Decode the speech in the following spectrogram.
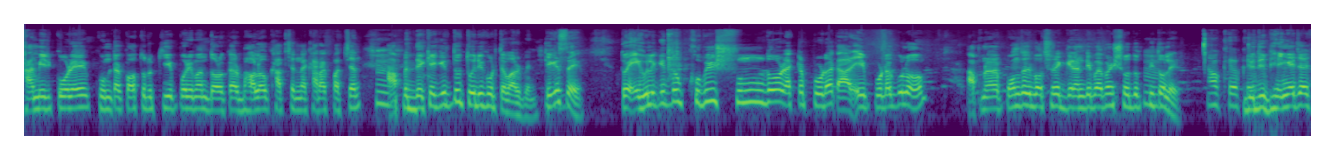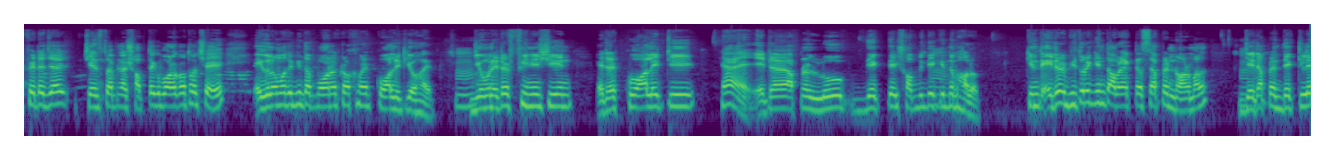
খামির করে কোনটা কত কি পরিমাণ দরকার ভালো খাচ্ছেন না খারাপ খাচ্ছেন আপনি দেখে কিন্তু তৈরি করতে পারবেন ঠিক আছে? তো এগুলি কিন্তু খুবই সুন্দর একটা প্রোডাক্ট আর এই প্রোডাক্টগুলো আপনারা পঞ্চাশ বছরের গ্যারান্টি পাবেন শুধু পিতলের। যদি ভেঙে যায় ফেটে যায় চেঞ্জ পাবেন। না সব থেকে বড় কথা হচ্ছে এগুলোর মধ্যে কিন্তু অনেক রকমের কোয়ালিটিও হয়। যেমন এটার ফিনিশিং এটার কোয়ালিটি হ্যাঁ এটা আপনার লুক দেখতে সব দিক দিয়ে কিন্তু ভালো। কিন্তু এটার ভিতরে কিন্তু আবার একটা আছে আপনার নর্মাল যেটা আপনি দেখলে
